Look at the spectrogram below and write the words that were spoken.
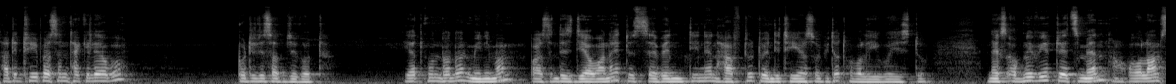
thirty three percent থাকিলে হ'ব প্ৰতিটো ছাবজেক্টত ইয়াত কোনো ধৰণৰ মিনিমাম পাৰ্চেণ্টেজ দিয়া হোৱা নাই to seventeen and half to twenty three ইয়াৰ্ছৰ ভিতৰত হ'ব লাগিব এইজটো next Agniveer tradesmen all arms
